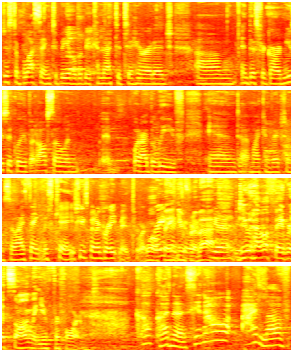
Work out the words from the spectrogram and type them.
just a blessing to be able to be connected to heritage um, in this regard musically, but also in and what I believe and uh, my convictions. So I thank Miss Kay. She's been a great mentor. Well, great thank mentor. you for that. Yeah, Do you have a favorite song that you've performed? Oh goodness, you know, I love,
